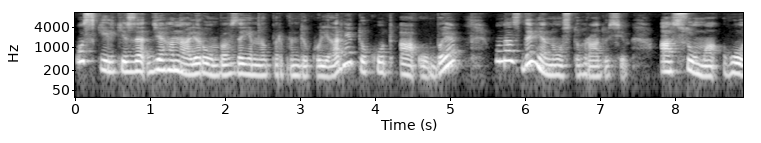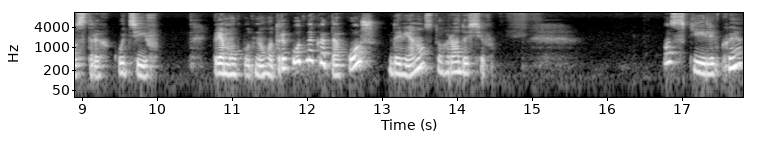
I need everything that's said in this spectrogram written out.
Оскільки за діагоналі ромба взаємно перпендикулярні, то кут АОБ у нас 90 градусів, а сума гострих кутів прямокутного трикутника також 90 градусів. Оскільки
